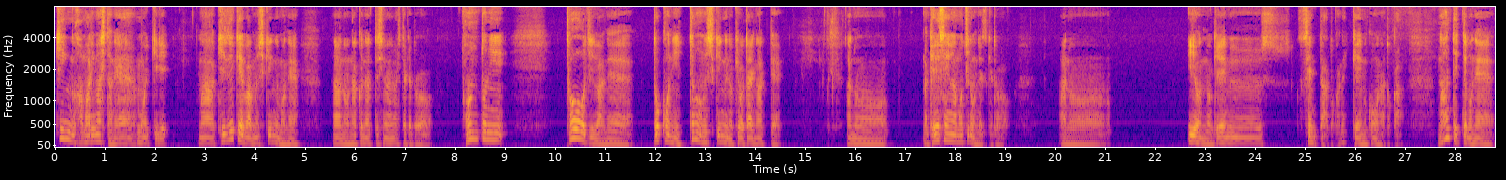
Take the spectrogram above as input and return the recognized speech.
キングハマりましたね。思いっきり。まあ気づけば虫キングもね、あの、亡くなってしまいましたけど、本当に、当時はね、どこに行っても虫キングの筐体があって、あのー、まあ、ゲーセンはもちろんですけど、あのー、イオンのゲームセンターとかね、ゲームコーナーとか、なんて言ってもね、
